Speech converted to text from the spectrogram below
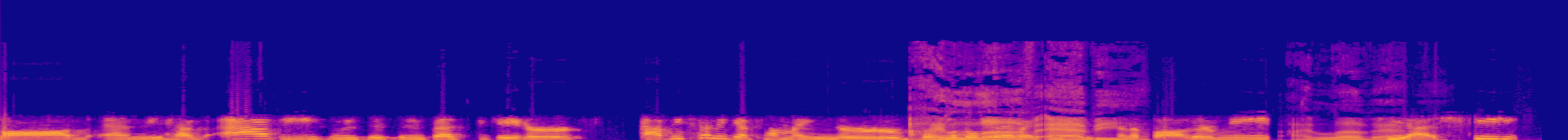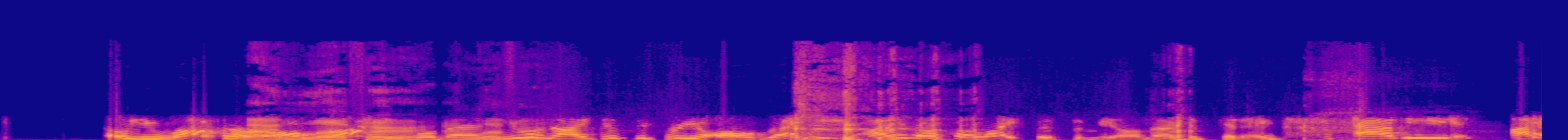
Um, and we have Abby, who's this investigator. Abby kind of gets on my nerves a I little love bit. I think Abby. she's going to bother me. I love Abby. Yeah, she Oh, you love her. I All love right. her. Well, then you her. and I disagree already. I don't know if I like this Emil. No, I'm just kidding. Abby, I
